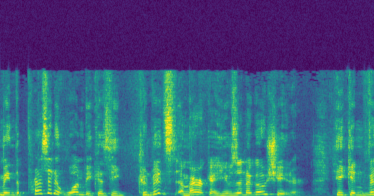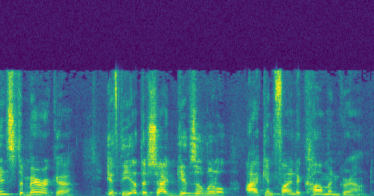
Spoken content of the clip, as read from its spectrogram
mean, the president won because he convinced America he was a negotiator. He convinced America if the other side gives a little, I can find a common ground.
